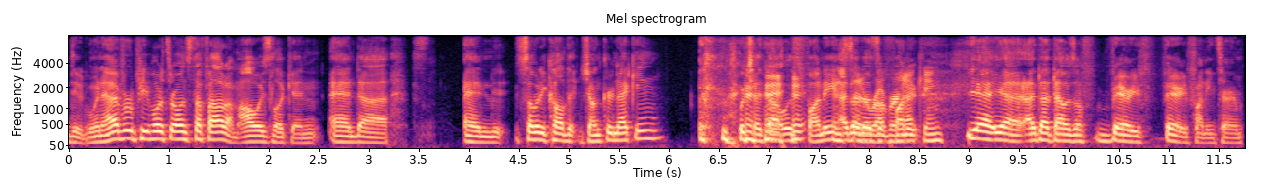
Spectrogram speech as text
dude, whenever people are throwing stuff out, I'm always looking. And uh and somebody called it junker necking, which I thought was funny. I thought of was a funny, rubbernecking. yeah, yeah. I thought that was a very, very funny term.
